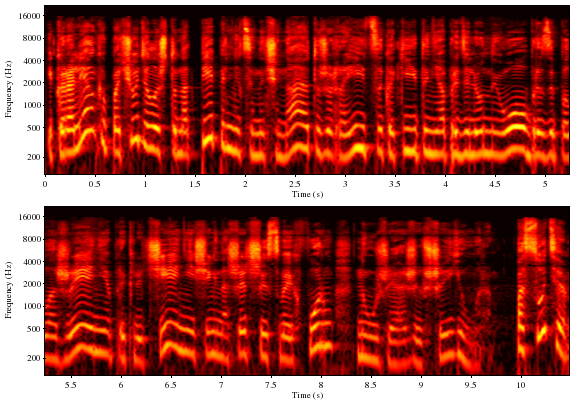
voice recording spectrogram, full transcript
И Короленко почудила, что над пепельницей начинают уже роиться какие-то неопределенные образы, положения, приключения, еще не нашедшие своих форм, но уже ожившие юмором. По сути,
